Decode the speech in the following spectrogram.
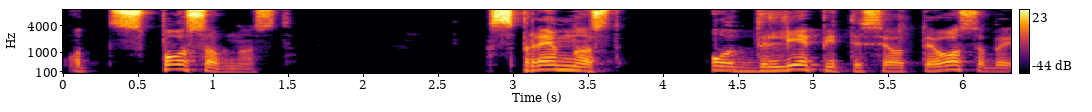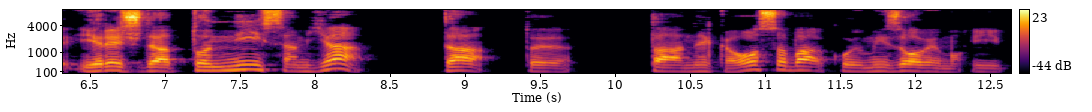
od sposobnost, spremnost odlijepiti se od te osobe i reći da to nisam ja, da to je ta neka osoba koju mi zovemo i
